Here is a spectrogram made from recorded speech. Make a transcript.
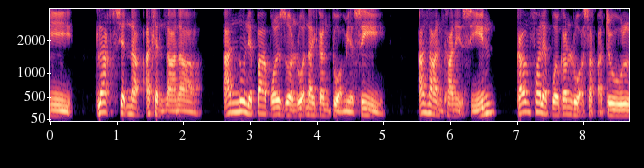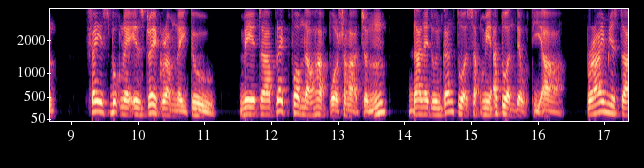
กีลักเสียนักอัจฉริยานา อันนูเลป้าปอลจวนรัวในกันตัวเมียซีอันลานคานิสินกันฟ้าเลปอลกันรัวสักอจูล Facebook และ Instagram ในตู้เมตาแพลตฟอร์มดาวหักปอลสังหจนดานในดุนกันตัวสักมีอตวนเดวตีอา Prime Minister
